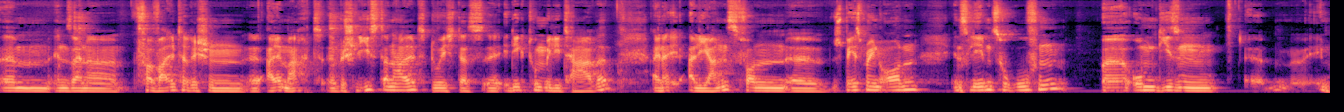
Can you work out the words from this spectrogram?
ähm, in seiner verwalterischen äh, Allmacht äh, beschließt dann halt durch das äh, Edictum Militare eine Allianz von äh, Space Marine Orden ins Leben zu rufen, äh, um diesen äh,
